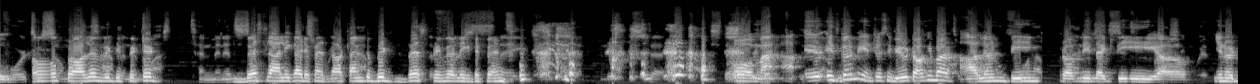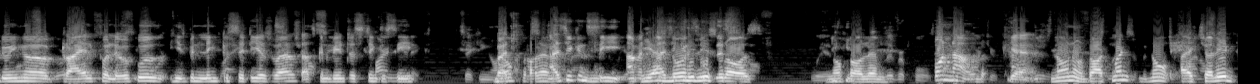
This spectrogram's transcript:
look forward to. No So problem, has we happened the defeated 10 minutes. Best La Liga defense. Now time to beat best Premier League defense. stage and the next, uh, oh man, going it's going to be interesting. We were talking about Haaland being probably like the uh, you know doing a trial for Liverpool. He's been linked to City as well. That's going to be interesting to see. Munich taking on But as you can see, I mean, He has as you no can see, release this- clause. With No problem. Liverpool. For now, Mark yeah. No, no, the Dortmund. legs of the No, actually,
